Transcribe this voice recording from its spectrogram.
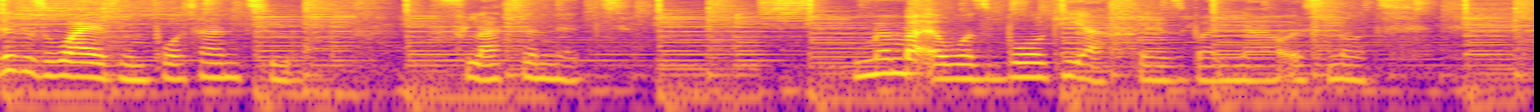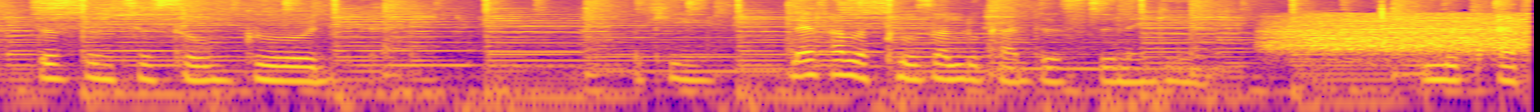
this is why it's important to flatten it. Remember it was bulky at first but now it's not. This is so good. Okay let's have a closer look at this thing again. Look at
